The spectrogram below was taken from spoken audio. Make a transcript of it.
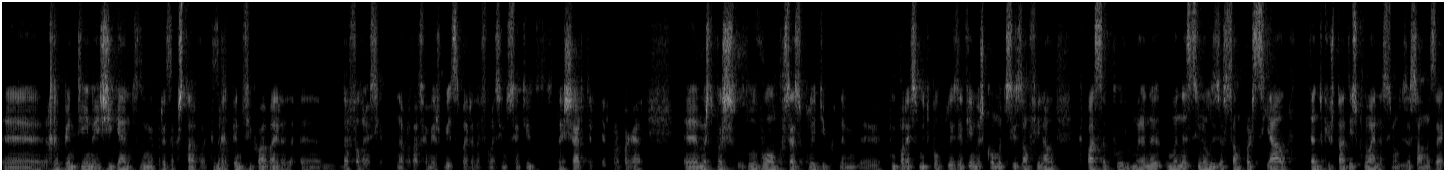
uh, repentina e gigante de uma empresa que estava, que de repente ficou à beira uh, da falência, na verdade foi mesmo isso, beira da falência no sentido de deixar de ter dinheiro para pagar, uh, mas depois levou a um processo político que me parece muito pouco liso, enfim, mas com uma decisão final que passa por uma, uma nacionalização parcial, tanto que o Estado diz que não é nacionalização, mas é,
